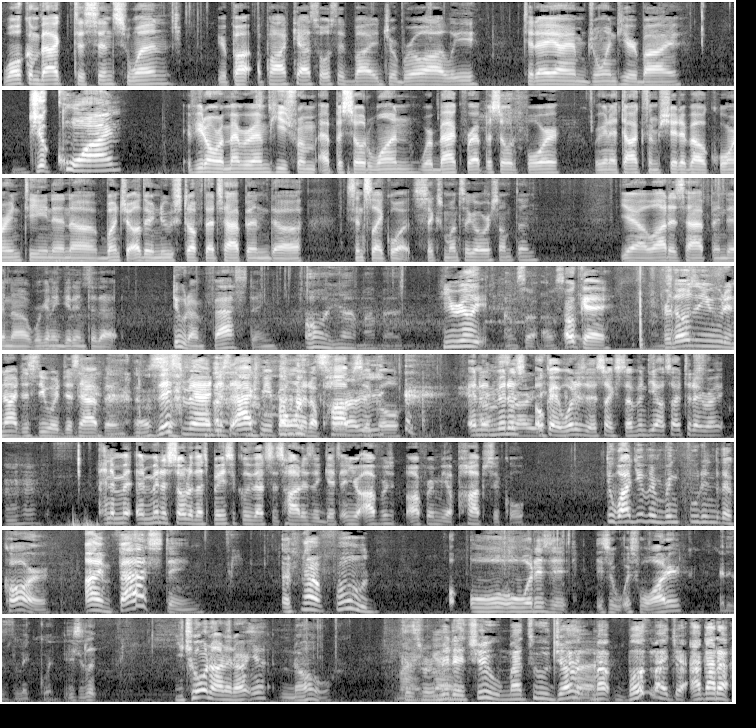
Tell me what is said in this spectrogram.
Welcome back to Since When, your po- a podcast hosted by Jabril Ali. Today I am joined here by, JhaiQuan. if you don't remember him, he's from episode one. We're back for episode four. We're gonna talk some shit about quarantine and a bunch of other new stuff that's happened uh, since like what six months ago or something. Yeah, a lot has happened, and uh, we're gonna get into that. Dude, I'm fasting. Oh yeah, my bad. He really I'm sorry. I'm sorry. okay. For those of you who did not just see what just happened, this sorry. man just asked me if I wanted a popsicle. And in Minnesota, okay, what is it? It's like 70 outside today, right? Mhm. And in, in Minnesota, that's basically that's as hot as it gets. And you're offer, offering me a popsicle, dude. Why'd you even bring food into the car? I'm fasting. It's not food. Oh, oh, what is it? Is it it's water? It is liquid. Is it? li- You chewing on it, aren't you? No. Because for me to chew, my two jaws, Bruh. my both my jaws, I gotta.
